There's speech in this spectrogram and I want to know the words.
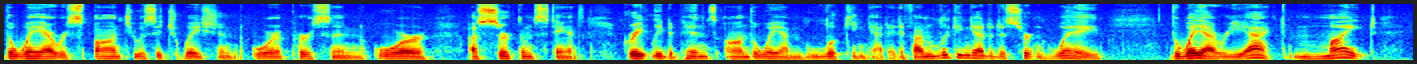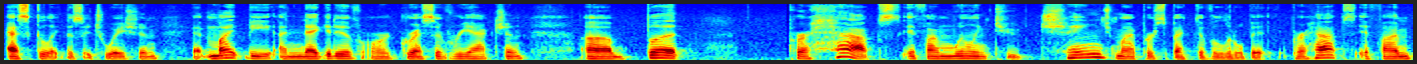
the way I respond to a situation or a person or a circumstance greatly depends on the way I'm looking at it. If I'm looking at it a certain way, the way I react might escalate the situation. It might be a negative or aggressive reaction, uh, but perhaps if I'm willing to change my perspective a little bit, perhaps if I'm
